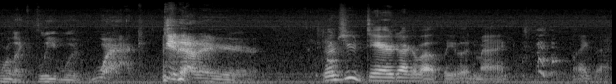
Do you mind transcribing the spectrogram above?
More like Fleetwood Whack. Get out of here. Don't you dare talk about Fleetwood Mac like that.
